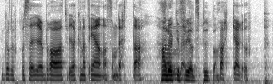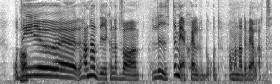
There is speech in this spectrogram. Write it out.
går upp och säger bra att vi har kunnat enas om detta. Han röker fredspipa. backar upp. Och det Ja. är ju, eh, han hade ju kunnat vara lite mer självgod om han hade velat.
